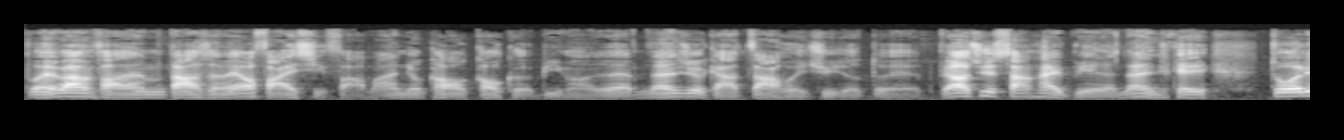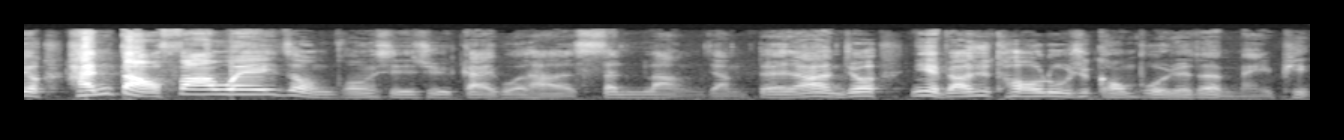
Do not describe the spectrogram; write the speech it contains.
没办法那么大声，要罚一起罚嘛，你就告告隔壁嘛，对不对？那就给他炸回去就对了，不要去伤害别人。那你可以多利用喊倒发威这种东西去盖过他的声浪，这样对。然后你就你也不要去透露去公布，我觉得很没品。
